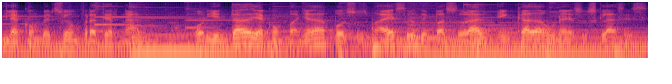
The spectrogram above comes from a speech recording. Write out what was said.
y la conversión fraternal, orientada y acompañada por sus maestros de pastoral en cada una de sus clases.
